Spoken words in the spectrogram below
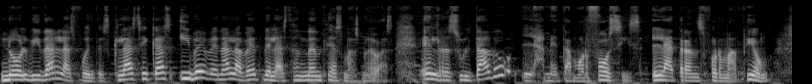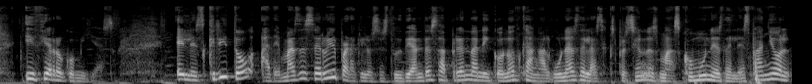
No olvidan las fuentes clásicas y beben a la vez de las tendencias más nuevas. El resultado, la metamorfosis, la transformación. Y cierro comillas. El escrito, además de servir para que los estudiantes aprendan y conozcan algunas de las expresiones más comunes del español,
